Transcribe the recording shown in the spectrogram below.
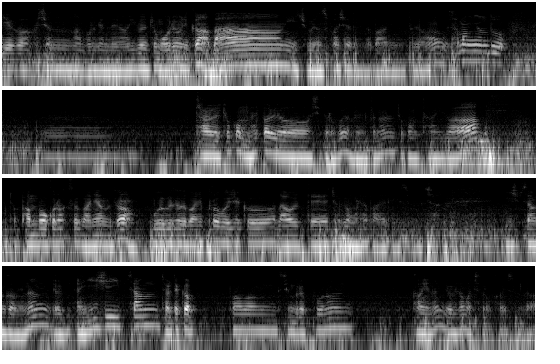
이해가 가셨나 모르겠네요. 이건 좀 어려우니까 많이 좀 연습하셔야 됩니다. 많이 도요. 3학년도 음, 잘 조금 헷갈려 하시더라고요. 그래서는 조금 자기가 좀 반복을 학습 많이 하면서 모의고사도 많이 풀어보시고 나올 때 적용을 해봐야 되겠습니다. 자, 23강에는 여기 아니 23 절대값 방정 그래프는 강의는 여기서 마치도록 하겠습니다.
